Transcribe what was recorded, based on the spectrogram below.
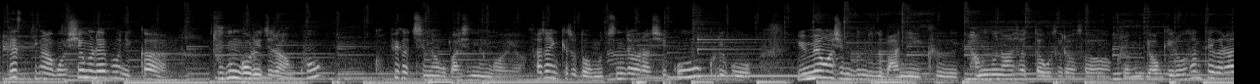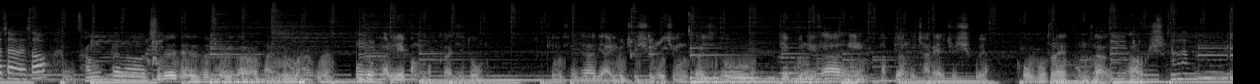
테스팅하고 시음을 해보니까 두근거리질 않고 커피가 진하고 맛있는 거예요. 사장님께서 너무 친절하시고 그리고 유명하신 분들도 많이 그 방문하셨다고 들어서 그럼 여기로 선택을 하자 해서 상태나 질에 대해서 저희가 만족을 하고요. 청소 관리 방법까지도 이렇게 세세하게 알려주시고 지금까지도 이렇게 문의 사항에 답변도 잘 해주시고요. 그 부분에 감사하게 생각하고 있습니다.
